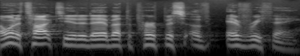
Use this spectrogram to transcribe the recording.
I want to talk to you today about the purpose of everything.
